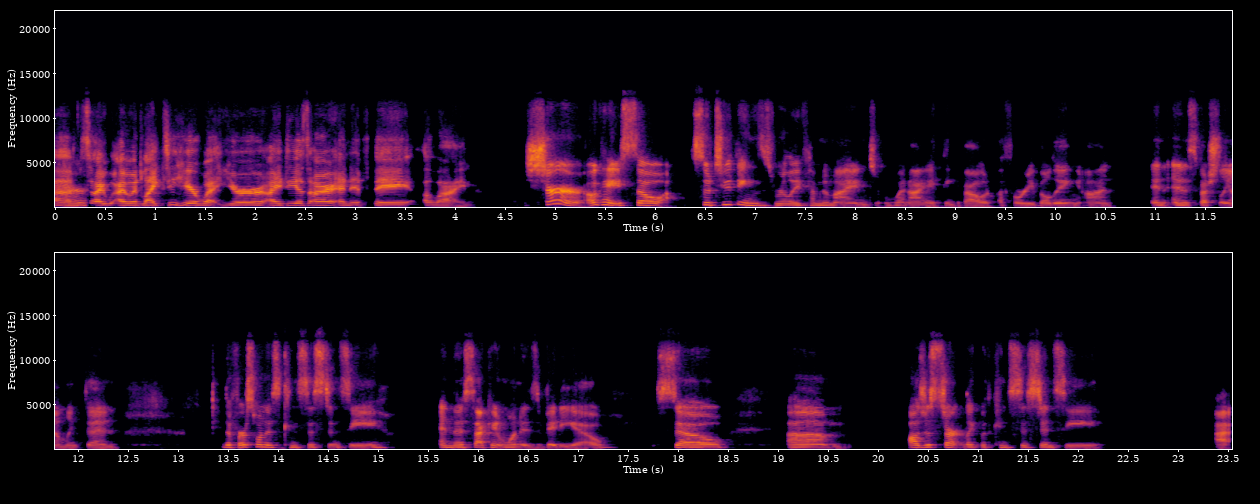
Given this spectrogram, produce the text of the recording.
Um, Sure. so I, I would like to hear what your ideas are and if they align. Sure. Okay. So so two things really come to mind when I think about authority building on and, and especially on LinkedIn. The first one is consistency, and the second one is video. So um I'll just start like with consistency. I,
